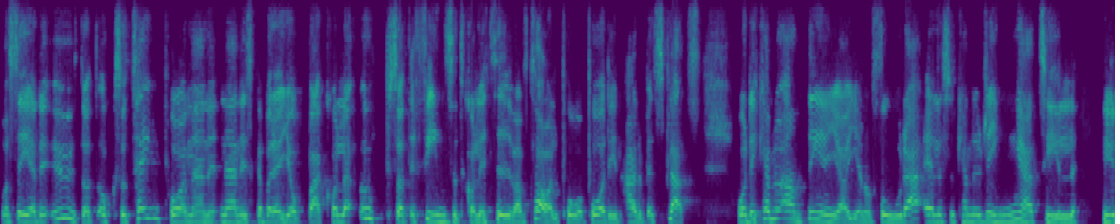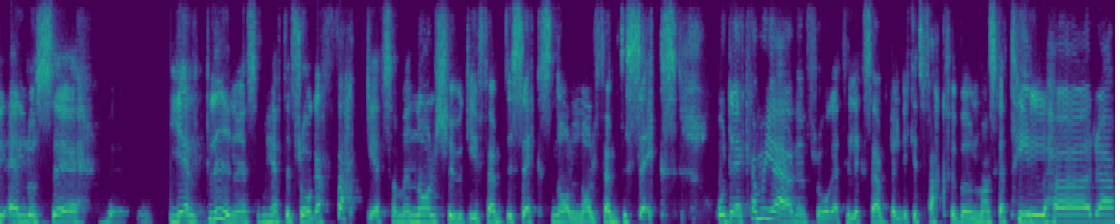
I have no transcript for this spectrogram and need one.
och säga det utåt också. Tänk på när ni, när ni ska börja jobba. Kolla upp så att det finns ett kollektivavtal på, på din arbetsplats. Och det kan du antingen göra genom Fora eller så kan du ringa till till LOs eh, hjälplinje som heter Fråga facket som är 020 56 00 56. Och där kan man ju även fråga till exempel vilket fackförbund man ska tillhöra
